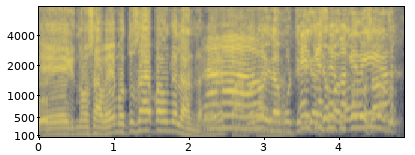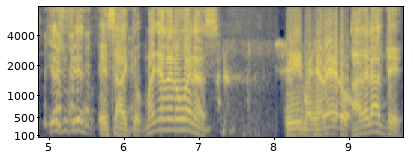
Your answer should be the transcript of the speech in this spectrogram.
Eh, no sabemos, tú sabes para dónde él anda. Ajá. No, no, y la El que multiplicación, sepa Manolo que diga. gozando y él sufriendo. Exacto. Mañanero, buenas. Sí, mañanero. Adelante.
